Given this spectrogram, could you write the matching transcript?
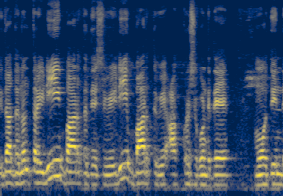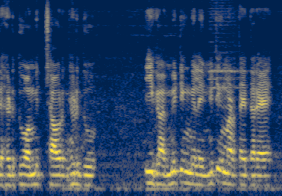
ಇದಾದ ನಂತರ ಇಡೀ ಭಾರತ ದೇಶವೇ, ಇಡೀ ಭಾರತವೇ ಆಕ್ರೋಶಗೊಂಡಿದೆ. ಮೋದಿಯಿಂದ ಹಿಡಿದು, ಅಮಿತ್ ಶಾ ಅವರನ್ನು ಹಿಡಿದು ಈಗ ಮೀಟಿಂಗ್ ಮೇಲೆ ಮೀಟಿಂಗ್ ಮಾಡ್ತಾ ಇದ್ದಾರೆ.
